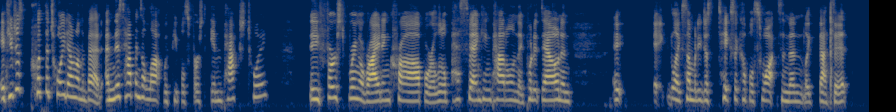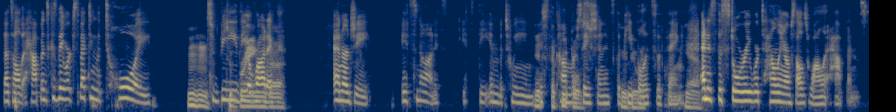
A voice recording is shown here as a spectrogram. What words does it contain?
if you just put the toy down on the bed, and this happens a lot with people's first impact toy. They first bring a riding crop or a little spanking paddle and they put it down and it, it like somebody just takes a couple swats and then like that's it. That's all that happens because they were expecting the toy Mhm, to be the bring erotic energy. It's not. It's it's the in between. It's It's, the, the peoples conversation. It's the who do people. it. It's the thing yeah. and it's the story we're telling ourselves while it happens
